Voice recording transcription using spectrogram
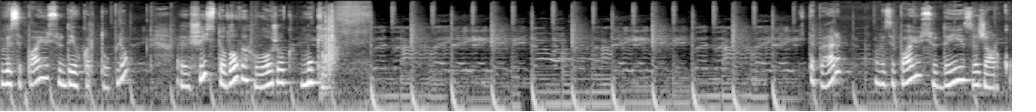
висипаю сюди в картоплю 6 столових ложок муки. І тепер висипаю сюди зажарку.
